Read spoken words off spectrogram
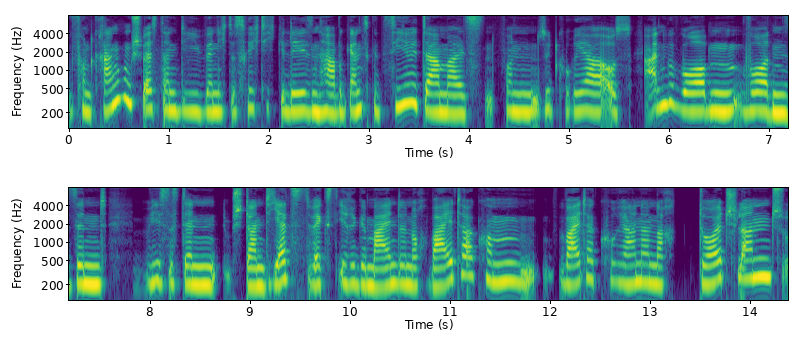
von Krankenschwestern, die, wenn ich das richtig gelesen habe, ganz gezielt damals von Südkorea aus angeworben worden sind. Wie ist es denn Stand jetzt? Wächst Ihre Gemeinde noch weiter? Kommen weiter Koreaner nach Deutschland?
